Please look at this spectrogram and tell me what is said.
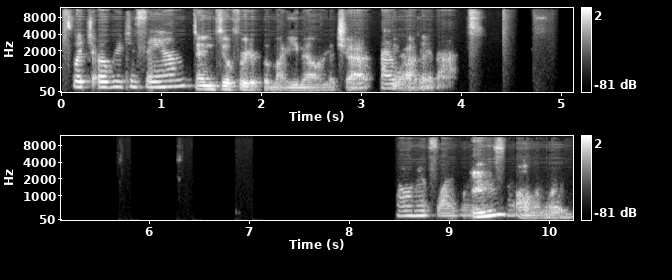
switch over to Sam? And feel free to put my email in the chat. I will do it. that. It's library. Mhm, so- All in word.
